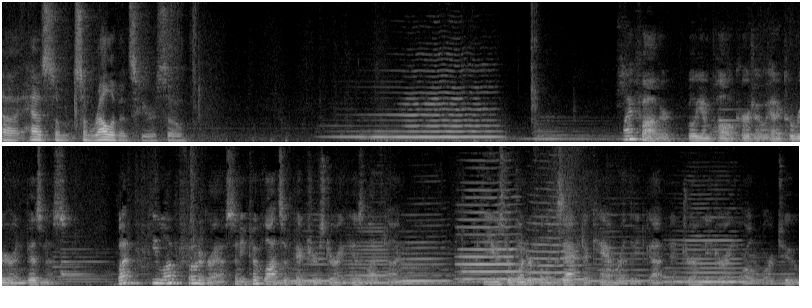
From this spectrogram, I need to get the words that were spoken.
uh, has some some relevance here. So. My father, William Paul Curto, had a career in business, but he loved photographs and he took lots of pictures during his lifetime. He used a wonderful Exakta camera that he'd gotten in Germany during World War II.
